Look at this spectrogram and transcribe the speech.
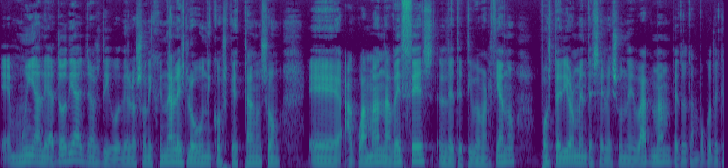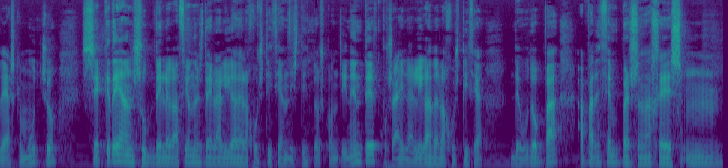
eh, muy aleatoria, ya os digo, de los originales lo únicos que están son eh, Aquaman a veces, el detective marciano, posteriormente se les une Batman, pero tampoco te creas que mucho, se crean subdelegaciones de la Liga de la Justicia en distintos continentes, pues hay la Liga de la Justicia de Europa, aparecen personajes mm,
